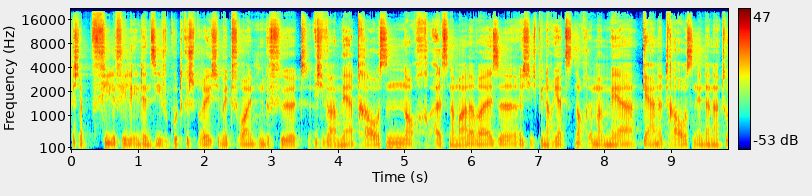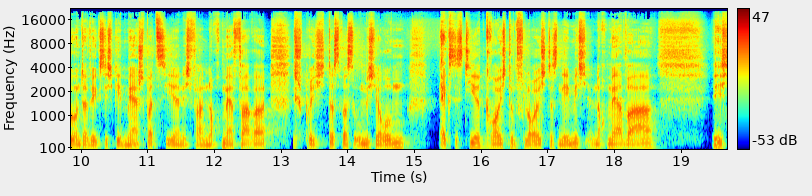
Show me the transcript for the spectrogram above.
Ich habe viele, viele intensive Gutgespräche mit Freunden geführt. Ich war mehr draußen noch als normalerweise. Ich, ich bin auch jetzt noch immer mehr gerne draußen in der Natur unterwegs. Ich gehe mehr spazieren. Ich fahre noch mehr Fahrrad. Sprich, das, was um mich herum existiert, kreucht und fleucht, das nehme ich noch mehr wahr. Ich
